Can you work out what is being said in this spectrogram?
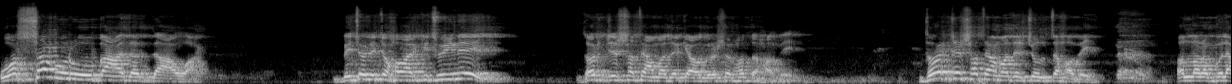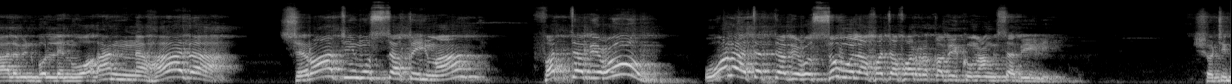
ওয়াসাবরু দাওয়া। বিচলিত হওয়ার কিছুই নেই। ধৈর্যের সাথে আমাদেরকে অগ্রসর হতে হবে। ধৈর্যের সাথে আমাদের চলতে হবে। আল্লাহ রাব্বুল আলামিন বললেন ও আন্না সিরাতি মুস্তাকিমা ফাত্তাবিউ সঠিক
